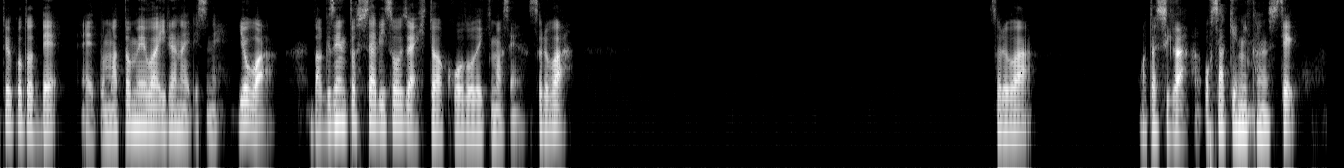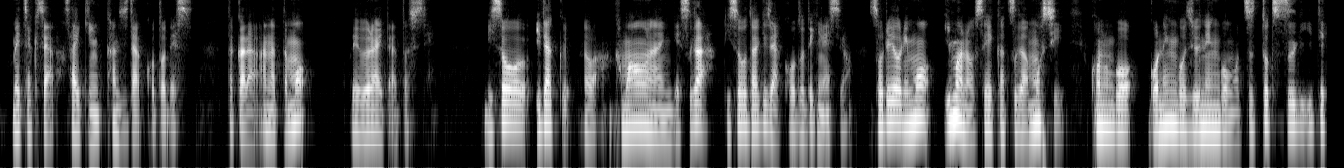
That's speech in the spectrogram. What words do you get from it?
ということで、えっ、ー、と、まとめはいらないですね。要は、漠然とした理想じゃ人は行動できません。それは、それは私がお酒に関してめちゃくちゃ最近感じたことです。だからあなたもウェブライターとして理想を抱くのは構わないんですが、理想だけじゃ行動できないですよ。それよりも今の生活がもし今後5年後、10年後もずっと続いてい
